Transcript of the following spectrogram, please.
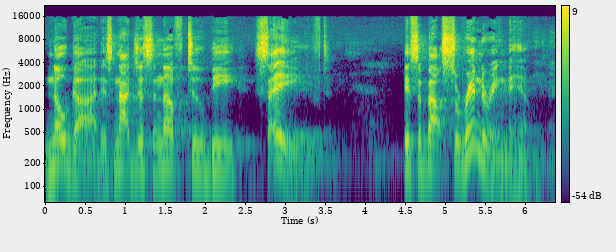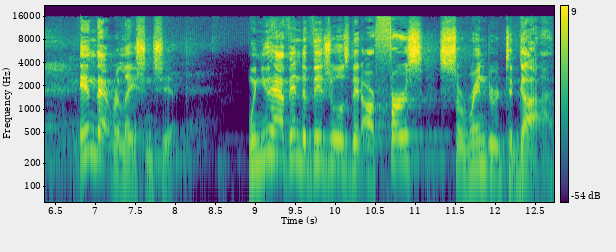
know God, it's not just enough to be saved. It's about surrendering to Him in that relationship. When you have individuals that are first surrendered to God,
